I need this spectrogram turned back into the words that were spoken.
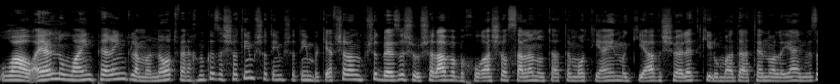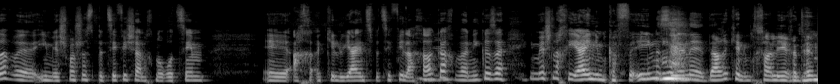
וואו, היה לנו wine pairing למנות, ואנחנו כזה שותים, שותים, שותים בכיף שלנו, פשוט באיזשהו שלב הבחורה שעושה לנו את ההתאמות יין מגיעה ושואלת כאילו מה דעתנו על היין וזה, ואם יש משהו ספציפי שאנחנו רוצים אה, אח, כאילו יין ספציפי לאחר כך, ואני כזה, אם יש לך יין עם קפאין זה יהיה נהדר, כי אני מתחילה להירדם.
